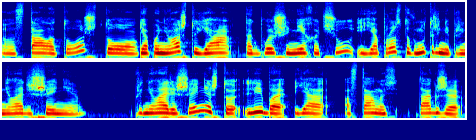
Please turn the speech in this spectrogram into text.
э, стало то, что я поняла, что я так больше не хочу, и я просто внутренне приняла решение. Приняла решение, что либо я останусь так же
